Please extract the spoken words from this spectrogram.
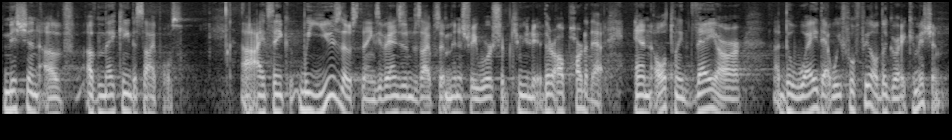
mission of, of making disciples, uh, I think we use those things evangelism, discipleship, ministry, worship, community they're all part of that. And ultimately, they are the way that we fulfill the Great Commission.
